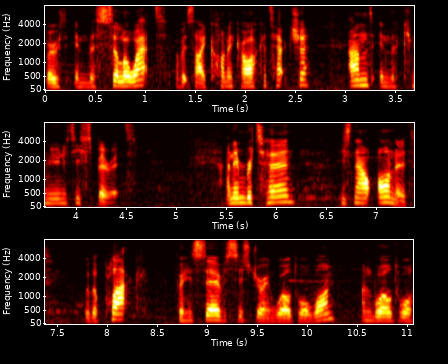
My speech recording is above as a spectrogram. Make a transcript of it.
both in the silhouette of its iconic architecture and in the community spirit. And in return, he's now honoured with a plaque for his services during World War I and World War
